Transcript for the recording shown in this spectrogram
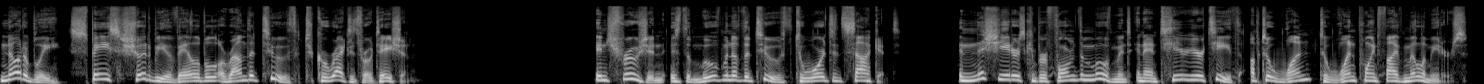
Notably, space should be available around the tooth to correct its rotation. Intrusion is the movement of the tooth towards its socket. Initiators can perform the movement in anterior teeth up to 1 to 1.5 millimeters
